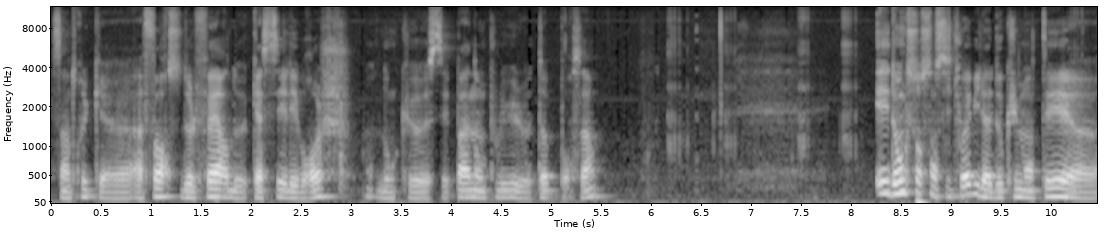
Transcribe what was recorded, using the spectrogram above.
C'est un truc, euh, à force de le faire, de casser les broches. Donc euh, c'est pas non plus le top pour ça. Et donc sur son site web, il a documenté euh,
